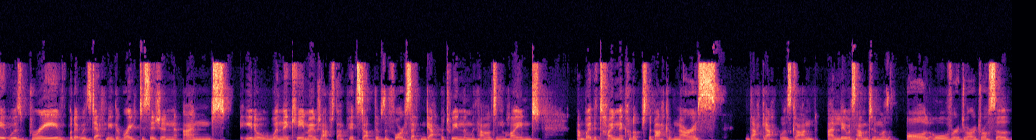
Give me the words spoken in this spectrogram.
it was brave but it was definitely the right decision. And you know when they came out after that pit stop there was a four second gap between them with Hamilton behind. And by the time they cut up to the back of Norris that gap was gone and Lewis Hamilton was all over George Russell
